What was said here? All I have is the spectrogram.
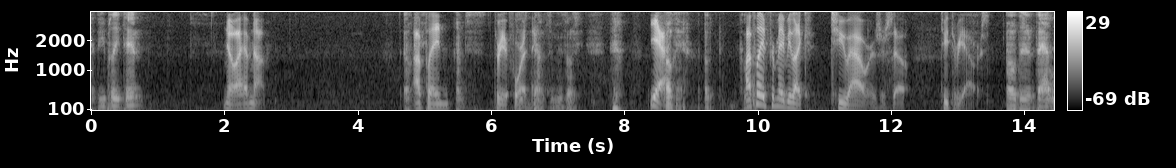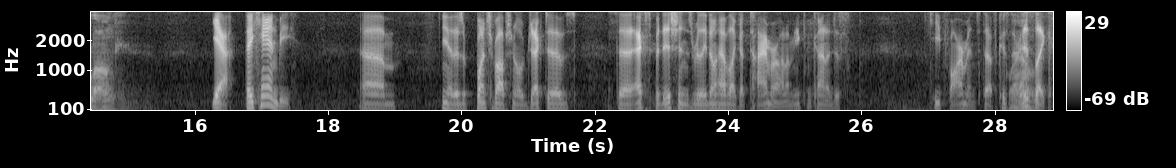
Have you played ten? No, I have not. Okay. I played just, three or four, I think. bouncing this off. Yeah. Okay. Oh, I played for maybe like two hours or so. Two, three hours. oh, they're that long. Yeah, they can be. Um, you know, there's a bunch of optional objectives. The expeditions really don't have like a timer on them. You can kind of just keep farming stuff because there is like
